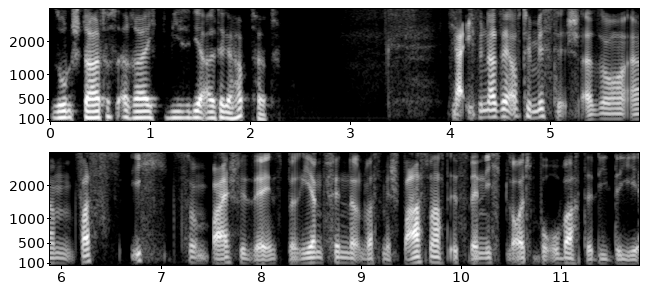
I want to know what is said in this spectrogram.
so einen Status erreicht, wie sie die alte gehabt hat? Ja, ich bin da sehr optimistisch. Also, ähm, was ich zum Beispiel sehr inspirierend finde und was mir Spaß macht, ist, wenn ich Leute beobachte, die die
